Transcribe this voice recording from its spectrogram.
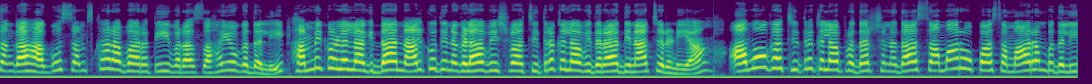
ಸಂಘ ಹಾಗೂ ಸಂಸ್ಕಾರ ಭಾರತಿ ಇವರ ಸಹಯೋಗದಲ್ಲಿ ಹಮ್ಮಿಕೊಳ್ಳಲಾಗಿದ್ದ ನಾಲ್ಕು ದಿನಗಳ ವಿಶ್ವ ಚಿತ್ರಕಲಾವಿದರ ದಿನಾಚರಣೆಯ ಅಮೋಘ ಚಿತ್ರಕಲಾ ಪ್ರದರ್ಶನದ ಸಮಾರೋಪ ಸಮಾರಂಭದಲ್ಲಿ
